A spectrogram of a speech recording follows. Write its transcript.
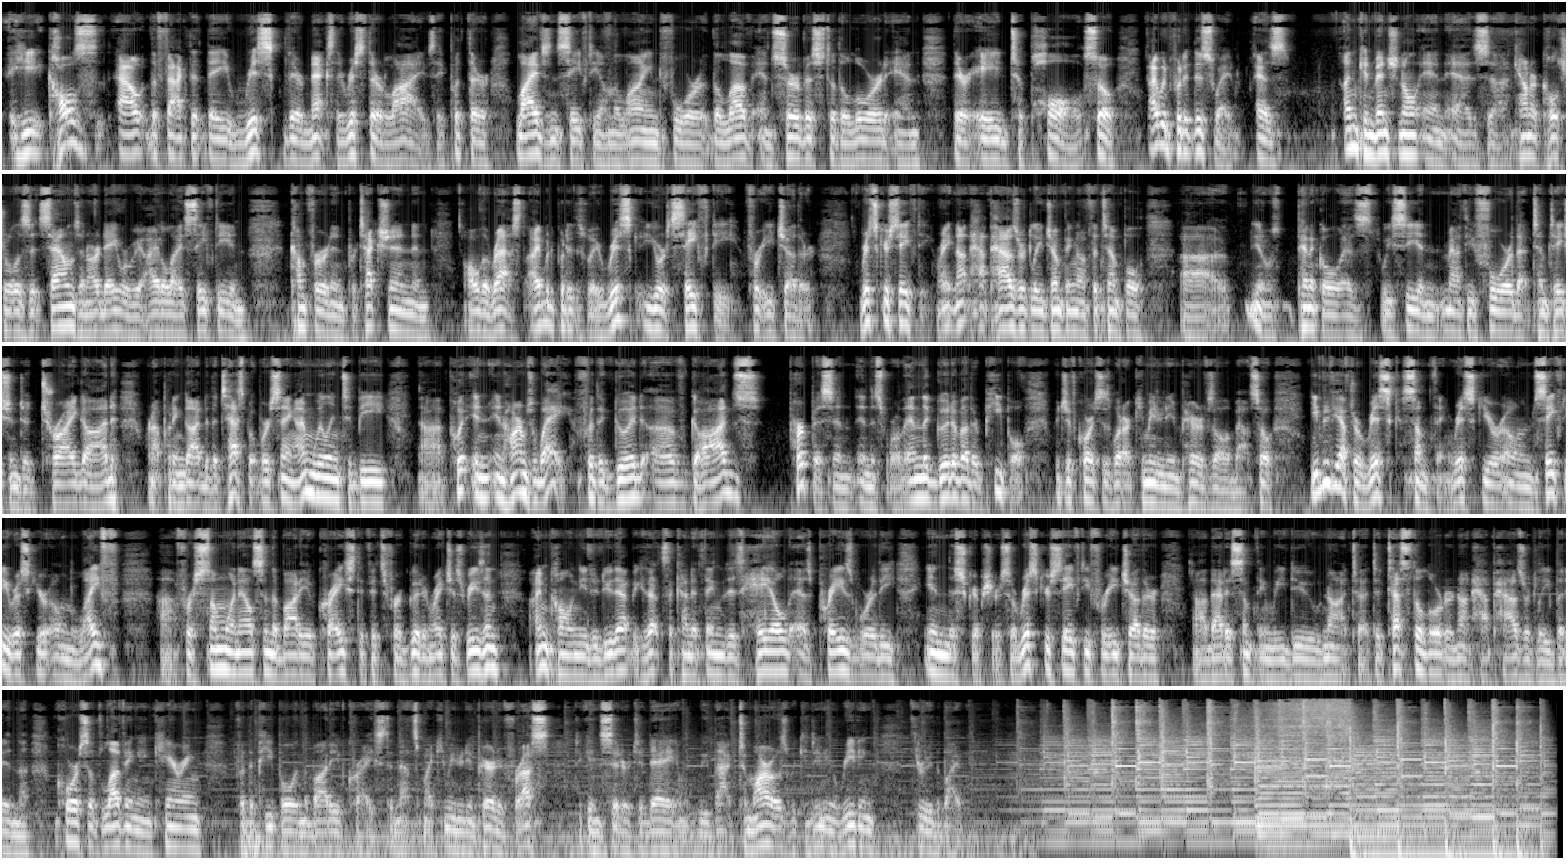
he calls out the fact that they risk their necks, they risk their lives, they put their lives and safety on the line for the love and service to the Lord and their aid to Paul. So I would put it this way as unconventional and as uh, countercultural as it sounds in our day where we idolize safety and comfort and protection and all the rest, I would put it this way risk your safety for each other. Risk your safety, right? Not haphazardly jumping off the temple, uh, you know, pinnacle as we see in Matthew 4, that temptation to try God. We're not putting God to the test, but we're saying, I'm willing to be uh, put in, in harm's way for the good of God's purpose in, in this world and the good of other people, which of course is what our community imperative is all about. So even if you have to risk something, risk your own safety, risk your own life uh, for someone else in the body of Christ, if it's for a good and righteous reason, I'm calling you to do that because that's the kind of thing that is hailed as praiseworthy in the scripture. So risk your safety for each other. Uh, that is something we do not to, to test the Lord or not haphazardly, but in the course of loving and caring for the people in the body of Christ. And that's my community imperative for us to consider today. And we'll be back tomorrow as we continue reading through the Bible.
